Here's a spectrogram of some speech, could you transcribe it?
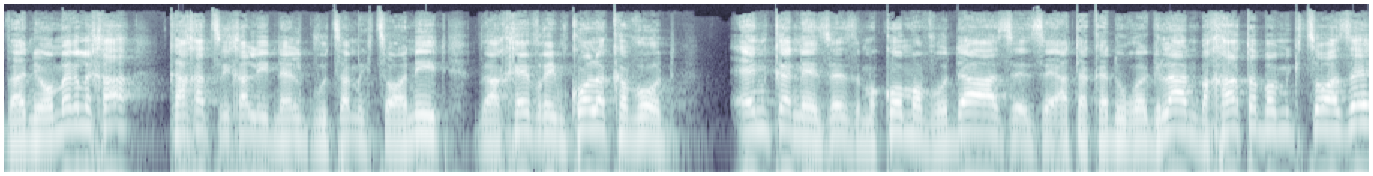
ואני אומר לך, ככה צריכה להתנהל קבוצה מקצוענית, והחבר'ה, עם כל הכבוד, אין כאן איזה, זה מקום עבודה, זה, זה, אתה כדורגלן, בחרת במקצוע הזה,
